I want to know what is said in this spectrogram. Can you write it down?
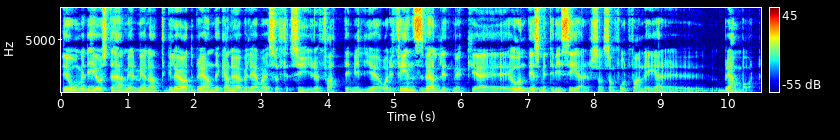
Jo, men det är just det här med, med att glödbränder kan överleva i så syrefattig miljö. Och det finns väldigt mycket, det som inte vi ser, som, som fortfarande är eh, brännbart.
